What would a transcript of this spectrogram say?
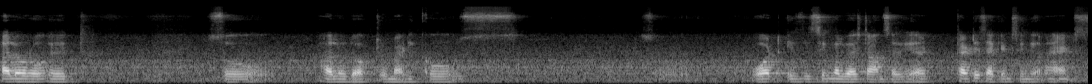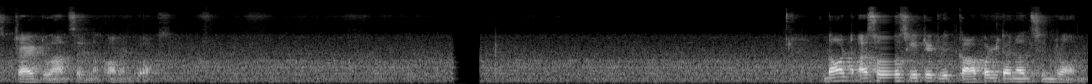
hello rohit so hello dr medicos. So what is the single best answer here? 30 seconds in your hands. Try to answer in a comment box. Not associated with carpal tunnel syndrome.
